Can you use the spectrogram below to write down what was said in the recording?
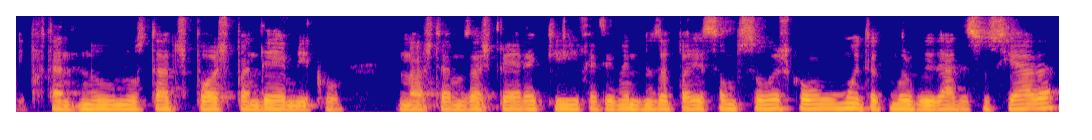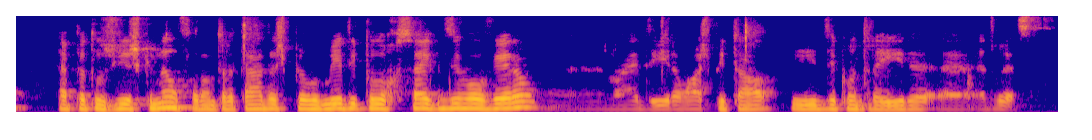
e, portanto, no, no status pós-pandémico, nós estamos à espera que efetivamente nos apareçam pessoas com muita comorbilidade associada a patologias que não foram tratadas pelo medo e pelo receio que desenvolveram não é, de ir ao hospital e de contrair a, a doença.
